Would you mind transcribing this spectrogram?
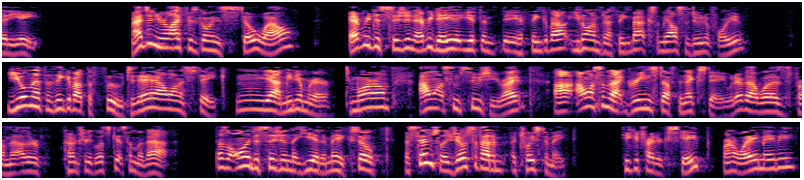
that he ate. Imagine your life is going so well. Every decision, every day that you have to, you have to think about, you don't have to think about because somebody else is doing it for you. You only have to think about the food. Today, I want a steak. Mm, yeah, medium rare. Tomorrow, I want some sushi, right? Uh, I want some of that green stuff the next day. Whatever that was from the other country, let's get some of that. That's the only decision that he had to make. So essentially, Joseph had a, a choice to make. He could try to escape, run away, maybe.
